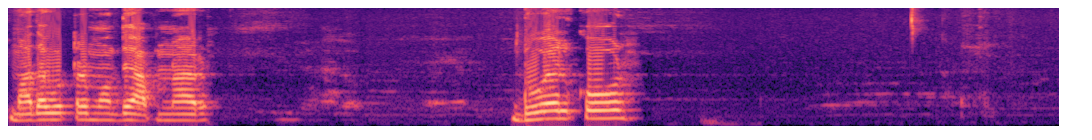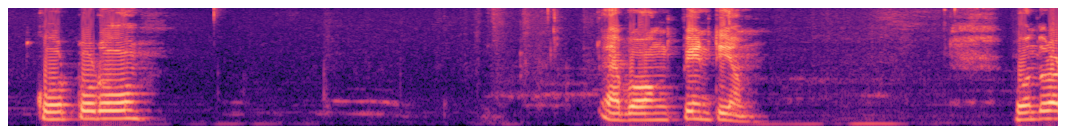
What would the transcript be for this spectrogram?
মাদারবোর্ডটার মধ্যে আপনার ডুয়েল কোর কোটোরো এবং পেন্টিয়াম বন্ধুরা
